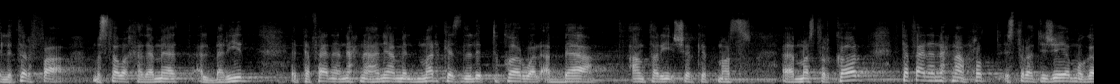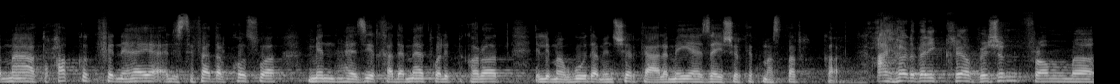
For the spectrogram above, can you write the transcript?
اللي ترفع مستوى خدمات البريد. اتفقنا ان إحنا هنعمل مركز للابتكار والابداع عن طريق شركة مصر ماستر كارد اتفقنا ان إحنا هنحط استراتيجية مجمعة تحقق في النهاية الاستفادة القصوى من هذه الخدمات والابتكارات اللي موجودة من شركة عالمية زي شركة ماستر كارد. I heard a very clear vision from uh,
